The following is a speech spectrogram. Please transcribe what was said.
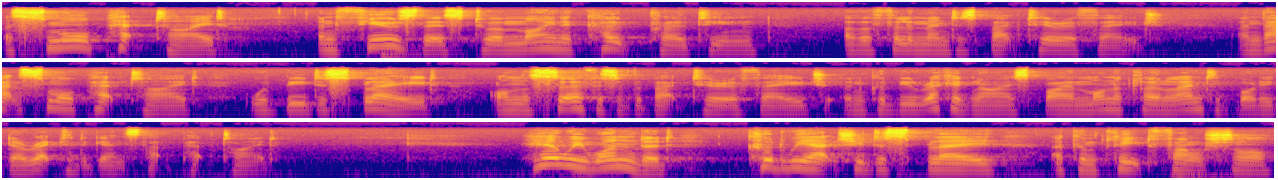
a small peptide and fuse this to a minor coat protein of a filamentous bacteriophage. And that small peptide would be displayed on the surface of the bacteriophage and could be recognized by a monoclonal antibody directed against that peptide. Here we wondered could we actually display a complete functional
